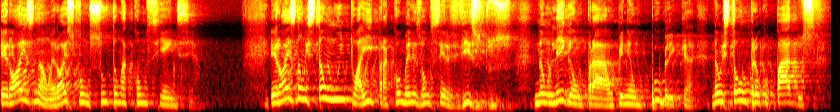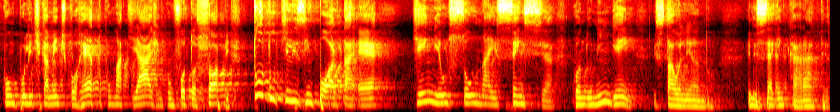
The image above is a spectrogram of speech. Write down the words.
Heróis não, heróis consultam a consciência. Heróis não estão muito aí para como eles vão ser vistos, não ligam para a opinião pública, não estão preocupados com o politicamente correto, com maquiagem, com Photoshop, tudo o que lhes importa é quem eu sou na essência, quando ninguém está olhando. Eles seguem caráter,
